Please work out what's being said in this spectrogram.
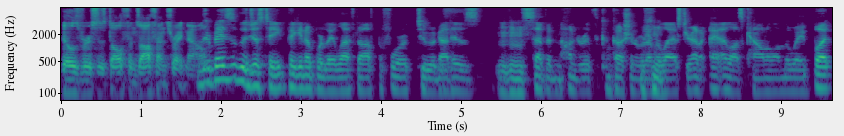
Bills versus Dolphins offense right now. They're basically just take, picking up where they left off before Tua got his hmm seven hundredth concussion or whatever last year. I, don't- I, lost count along the way, but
